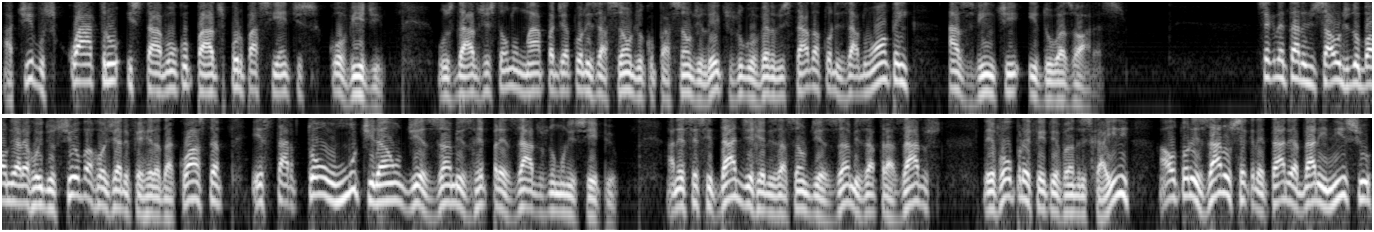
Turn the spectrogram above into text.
ativos, 4 estavam ocupados por pacientes Covid. Os dados estão no mapa de atualização de ocupação de leitos do governo do estado, atualizado ontem às 22 horas. Secretário de Saúde do Balneário Rui do Silva, Rogério Ferreira da Costa, estartou um mutirão de exames represados no município. A necessidade de realização de exames atrasados levou o prefeito Evandro Scaini a autorizar o secretário a dar início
